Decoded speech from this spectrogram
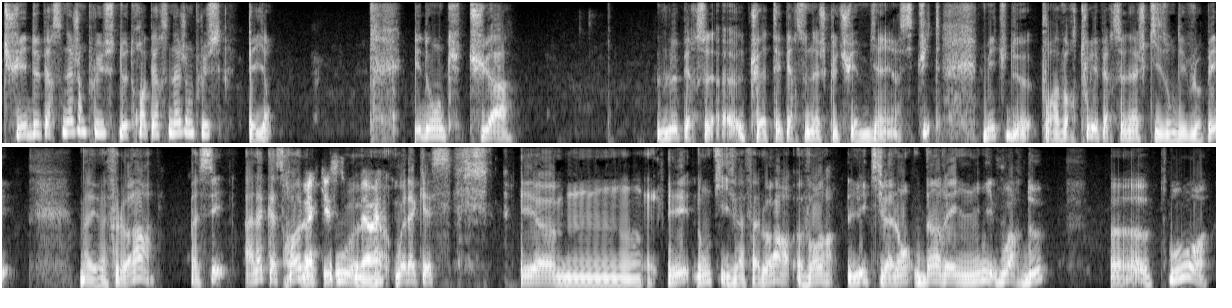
tu es deux personnages en plus, deux trois personnages en plus payants. Et donc tu as le euh, tu as tes personnages que tu aimes bien et ainsi de suite, mais tu de, pour avoir tous les personnages qu'ils ont développés, bah, il va falloir passer à la casserole ou, bah ou, à la caisse. Et, euh, et donc il va falloir vendre l'équivalent d'un ré ennemi, voire deux, euh, pour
